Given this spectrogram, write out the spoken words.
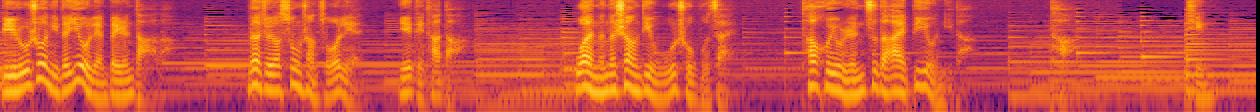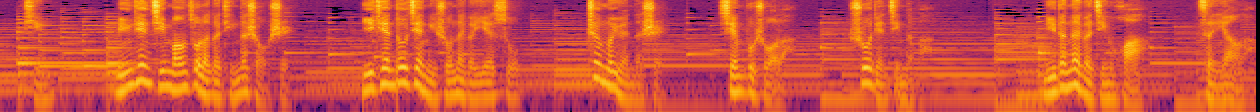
比如说你的右脸被人打了，那就要送上左脸也给他打。万能的上帝无处不在，他会用仁慈的爱庇佑你的。明天急忙做了个停的手势。一天都见你说那个耶稣，这么远的事，先不说了，说点近的吧。你的那个金花怎样了？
